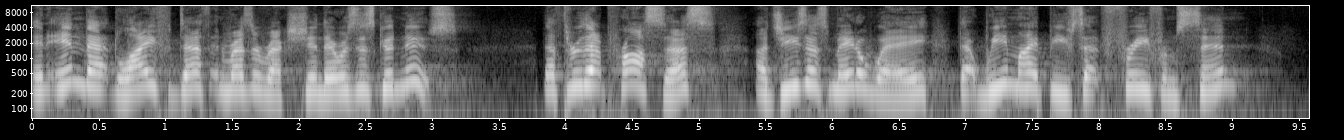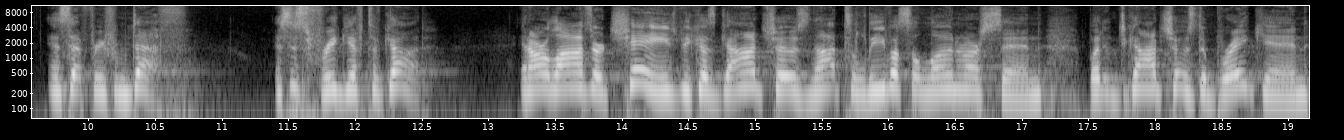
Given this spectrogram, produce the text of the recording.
And in that life, death, and resurrection, there was this good news that through that process, uh, Jesus made a way that we might be set free from sin and set free from death. It's this free gift of God. And our lives are changed because God chose not to leave us alone in our sin, but God chose to break in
